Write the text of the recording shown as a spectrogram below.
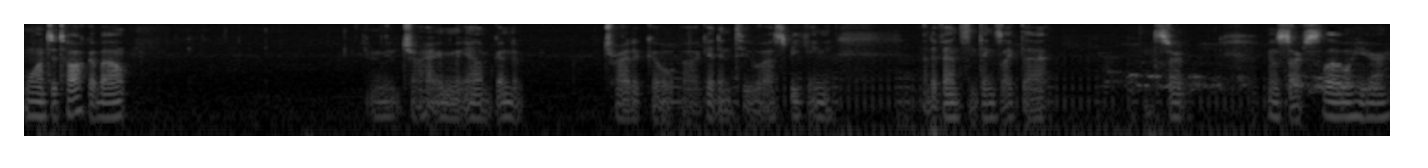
want to talk about. I'm gonna try. I'm gonna try to go uh, get into uh, speaking at events and things like that. Start. I'm gonna start slow here,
